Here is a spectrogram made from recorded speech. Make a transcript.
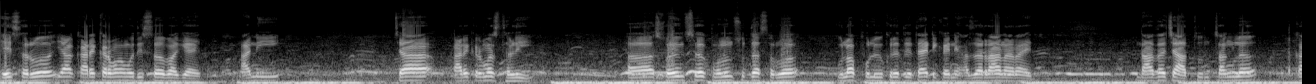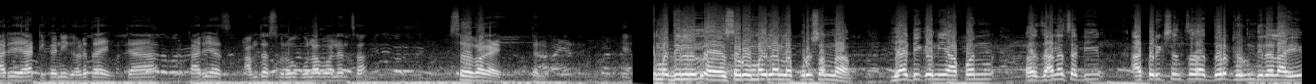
हे सर्व या कार्यक्रमामध्ये सहभागी आहेत. आणि ज्या कार्यक्रमस्थळी स्वयंसेवक म्हणून सुद्धा सर्व गुलाब फुल विक्रेते त्या ठिकाणी हजर राहणार आहेत. दादाच्या हातून चांगलं कार्य या ठिकाणी घडत आहे. त्या कार्यास आमचा सर्व गुलाबवाल्यांचा सहभाग आहे. धन्यवाद. मधील सर्व महिलांना पुरुषांना या ठिकाणी आपण जाण्यासाठी ॲपेरिक्शनचा दर ठरवून दिलेला आहे.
